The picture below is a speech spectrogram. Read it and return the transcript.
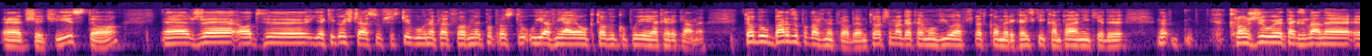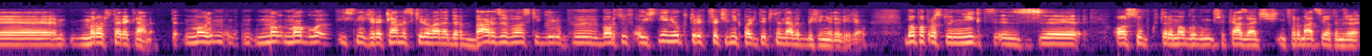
e, w sieci, jest to, e, że od e, jakiegoś czasu wszystkie główne platformy po prostu ujawniają, kto wykupuje jakie reklamy. To był bardzo poważny problem. To, o czym Agata mówiła w przypadku amerykańskiej kampanii, kiedy no, krążyły tak zwane mroczne reklamy. Mo, mo, istnieć reklamy skierowane do bardzo wąskiej grupy wyborców, o istnieniu których przeciwnik polityczny nawet by się nie dowiedział. Bo po prostu nikt z osób, które mogłyby mu przekazać informacje o tym, że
